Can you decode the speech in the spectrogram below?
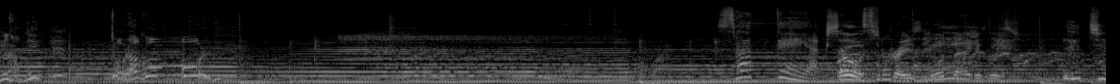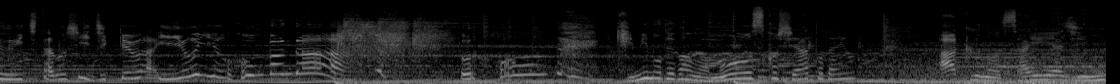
何ドラゴンボール Wow. さて役者 Bro, は it's 揃った crazy. What the ね heck is this? 宇宙一楽しい実験はいよいよ本番だうほ君の出番はもう少し後だよ悪のサイヤ人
